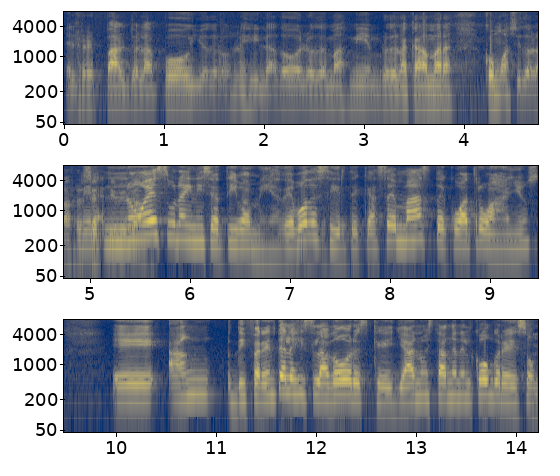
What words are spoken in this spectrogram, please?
el respaldo, el apoyo de los legisladores, los demás miembros de la Cámara, ¿cómo ha sido la receptividad? no es una iniciativa mía, debo decirte que hace más de cuatro años eh, han diferentes legisladores que ya no están en el Congreso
